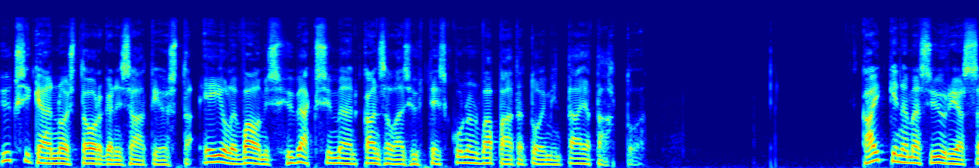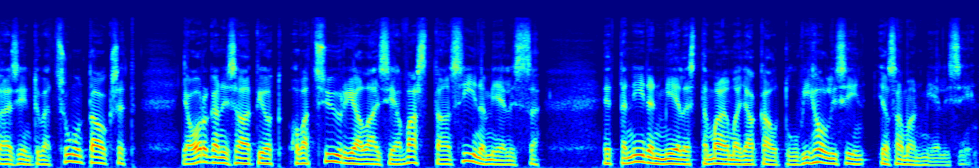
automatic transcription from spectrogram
Yksikään noista organisaatioista ei ole valmis hyväksymään kansalaisyhteiskunnan vapaata toimintaa ja tahtoa. Kaikki nämä Syyriassa esiintyvät suuntaukset ja organisaatiot ovat syyrialaisia vastaan siinä mielessä, että niiden mielestä maailma jakautuu vihollisiin ja samanmielisiin.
